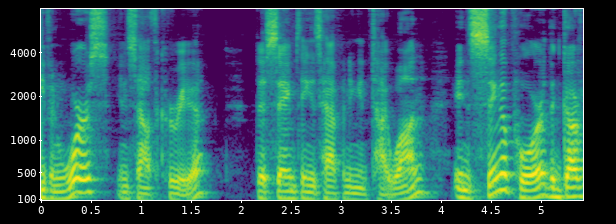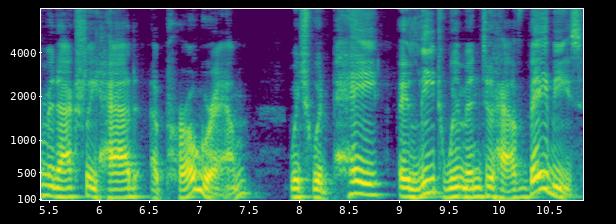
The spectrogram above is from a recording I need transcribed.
even worse in South Korea. The same thing is happening in Taiwan. In Singapore, the government actually had a program which would pay elite women to have babies.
